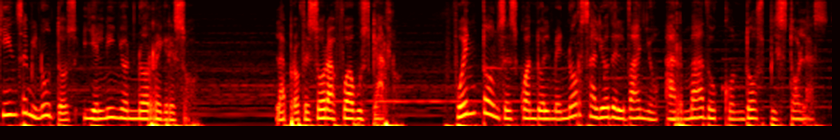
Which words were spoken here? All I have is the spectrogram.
15 minutos y el niño no regresó. La profesora fue a buscarlo. Fue entonces cuando el menor salió del baño armado con dos pistolas,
